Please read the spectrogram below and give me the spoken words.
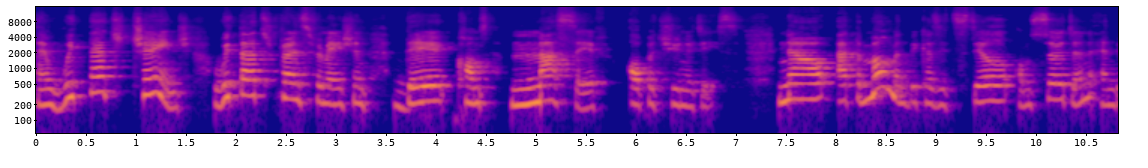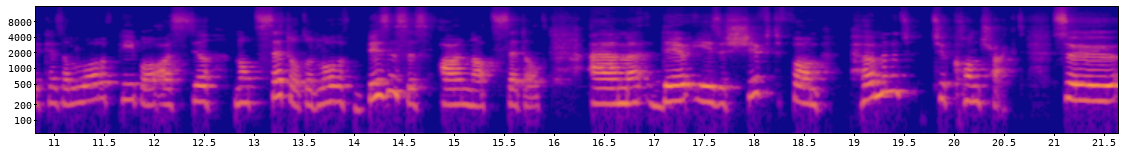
And with that change, with that transformation, there comes massive opportunities. Now, at the moment, because it's still uncertain and because a lot of people are still not settled, a lot of businesses are not settled, um, there is a shift from permanent to contract. So,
